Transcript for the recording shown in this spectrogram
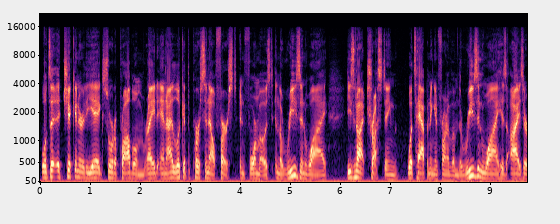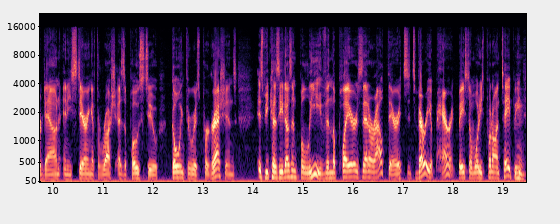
Well, it's a, chicken or the egg sort of problem, right? And I look at the personnel first and foremost. And the reason why he's not trusting what's happening in front of him, the reason why his eyes are down and he's staring at the rush as opposed to going through his progressions is because he doesn't believe in the players that are out there. It's it's very apparent based on what he's put on tape. He, mm.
